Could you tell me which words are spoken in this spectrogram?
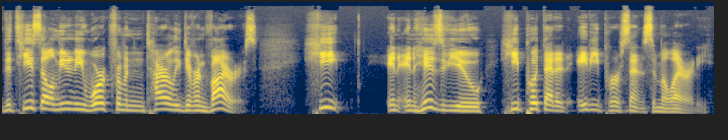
the T cell immunity worked from an entirely different virus. He, in, in his view, he put that at 80% similarity.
